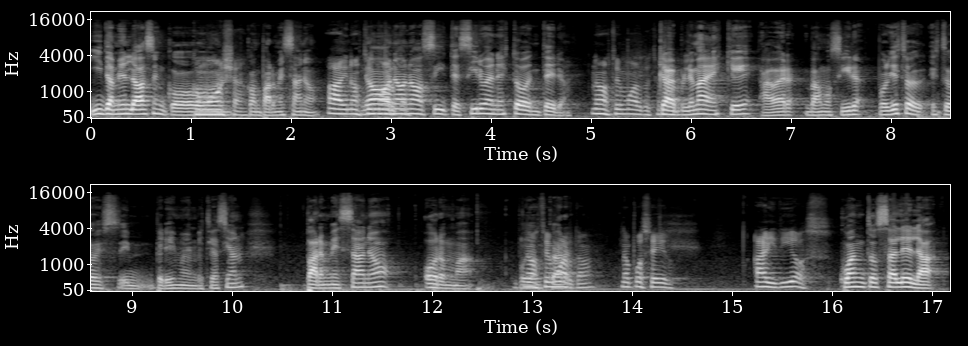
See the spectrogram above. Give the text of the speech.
Y también lo hacen con, Como olla. con parmesano. Ay, no, estoy no, muerto. no, no, sí, te sirven esto entero. No, estoy muerto. Estoy Claro, el muerto. problema es que, a ver, vamos a ir. Porque esto, esto es periodismo de investigación. Parmesano Orma. Voy No, estoy buscar muerto. No puedo seguir. Ay, Dios. ¿Cuánto sale la.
